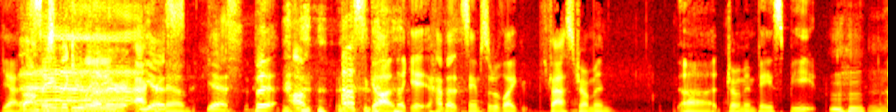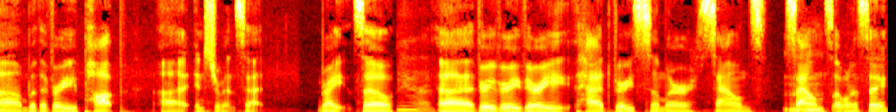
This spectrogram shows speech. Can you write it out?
Yeah, But I'm same speculating. two-letter acronym. Yes, yes. But um, honest to God, like it had that same sort of like fast drum and uh, drum and bass beat Mm-hmm. Mhm. um, with a very pop uh, instrument set, right? So yeah. uh, very, very, very had very similar sounds. Mhm. Sounds, I want to say,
